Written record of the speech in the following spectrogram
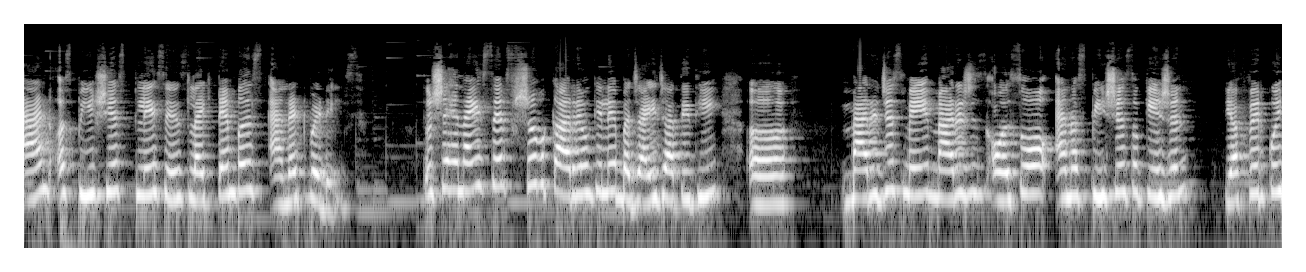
and auspicious places like temples and at weddings तो शहनाई सिर्फ़ शुभ कार्यों के लिए बजाई जाती थी। मैरिजेस uh, में marriage is also an auspicious occasion या फिर कोई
